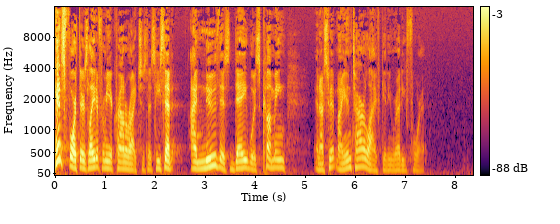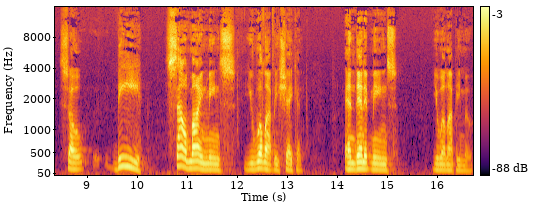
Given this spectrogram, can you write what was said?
Henceforth, there's laid it for me a crown of righteousness. He said, I knew this day was coming, and I've spent my entire life getting ready for it. So, be sound mind means you will not be shaken and then it means you will not be moved.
